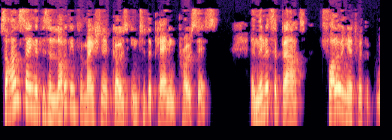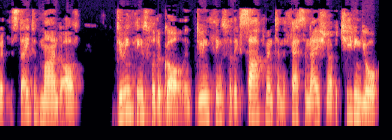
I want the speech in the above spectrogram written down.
So I'm saying that there's a lot of information that goes into the planning process. And then it's about following it with, with the state of mind of doing things for the goal and doing things for the excitement and the fascination of achieving your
